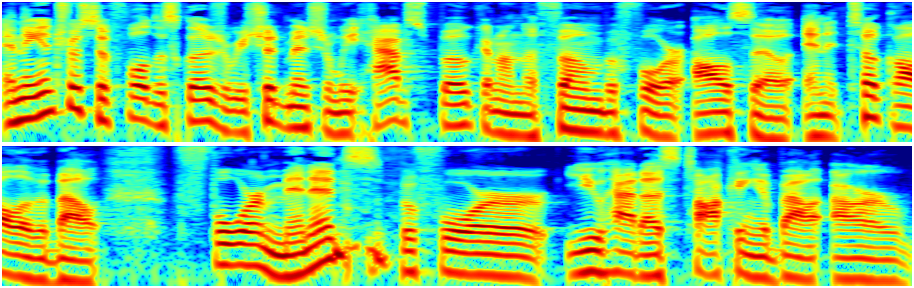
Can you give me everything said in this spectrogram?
In the interest of full disclosure, we should mention we have spoken on the phone before also, and it took all of about four minutes before you had us talking about our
